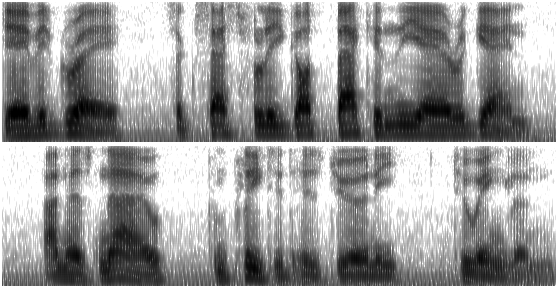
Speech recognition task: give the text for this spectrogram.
David Gray successfully got back in the air again and has now completed his journey to England.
